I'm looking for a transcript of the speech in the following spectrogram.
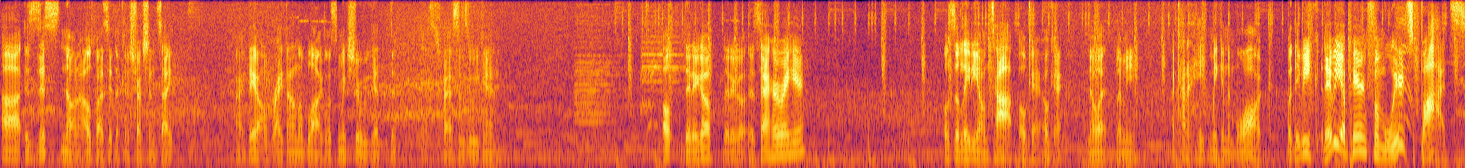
Uh, is this? No, no, I was about to say the construction site. All right, they are right down the block. Let's make sure we get them as fast as we can. Oh, there they go. There they go. Is that her right here? Oh, it's the lady on top. Okay, okay. You know what? Let me. I kind of hate making them walk, but they be they be appearing from weird spots.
